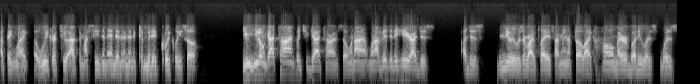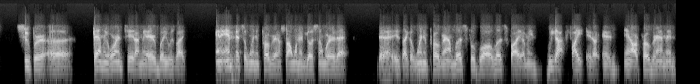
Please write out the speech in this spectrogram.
I think like a week or two after my season ended, and then it committed quickly. So you you don't got time, but you got time. So when I when I visited here, I just I just knew it was the right place. I mean, I felt like home. Everybody was was super uh, family oriented. I mean, everybody was like, and and it's a winning program. So I wanted to go somewhere that that is like a winning program. Loves football, loves fight. I mean, we got fight in our in in our program, and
